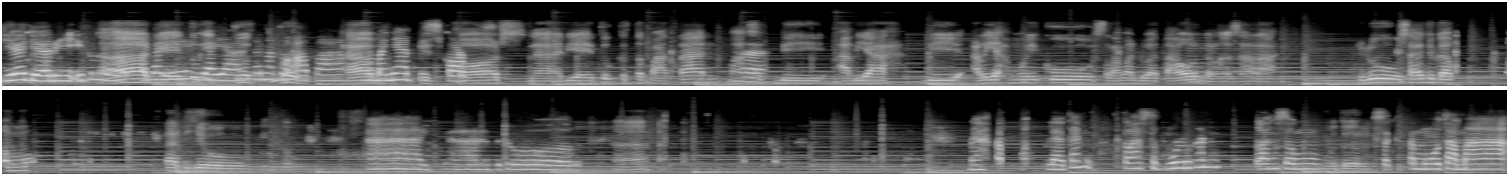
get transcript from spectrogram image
dia dari itu loh ah, apa nih yayasan atau apa namanya Peace Corps. Nah dia itu ketepatan nah. masuk di aliyah di aliyahmu itu selama dua tahun kalau nggak salah. Dulu saya juga ketemu radio gitu. Ah ya betul. Ah. Nah, lah kan kelas 10 kan langsung Betul. ketemu sama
